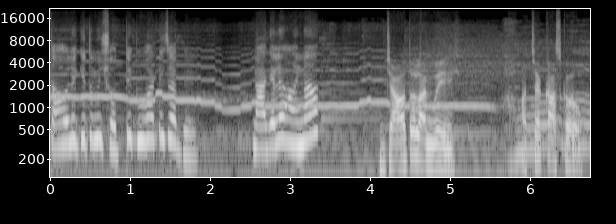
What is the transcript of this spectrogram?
তাহলে কি তুমি সত্যি গুয়াহাটি যাবে? না গেলে হয় না? যাওয়া তো লাগবেই। আচ্ছা কাজ করো।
